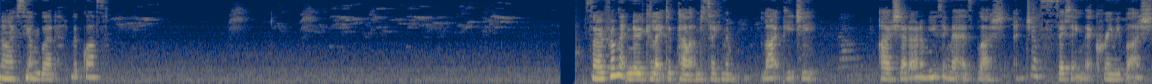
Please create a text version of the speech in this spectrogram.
Nice Youngblood lip gloss. So from that Nude Collective palette, I'm just taking the light peachy eyeshadow and I'm using that as blush and just setting that creamy blush.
